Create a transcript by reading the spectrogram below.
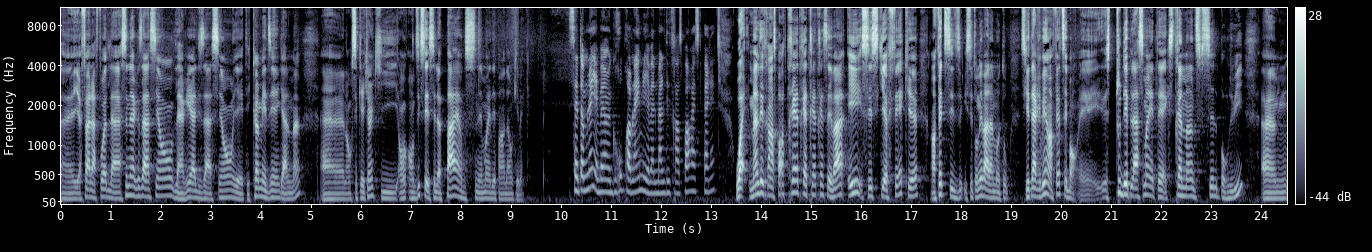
Euh, il a fait à la fois de la scénarisation, de la réalisation. Il a été comédien également. Euh, donc, c'est quelqu'un qui... On, on dit que c'est c'est le père du cinéma indépendant au Québec. Cet homme-là, il avait un gros problème. Il avait le mal des transports, à ce qui paraît. Oui, mal des transports très, très, très, très sévère. Et c'est ce qui a fait que, en fait, il s'est- tourné vers la moto. Ce qui est arrivé, en fait, c'est bon, euh, tout déplacement était extrêmement difficile pour lui. Euh,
